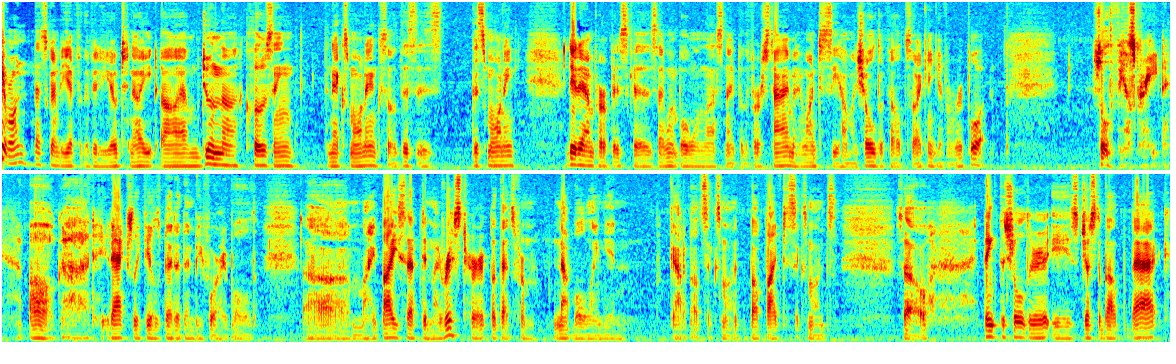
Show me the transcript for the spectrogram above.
Hey everyone, that's going to be it for the video tonight. I'm doing the closing the next morning, so this is this morning. I did it on purpose because I went bowling last night for the first time and I wanted to see how my shoulder felt so I can give a report. Shoulder feels great. Oh god, it actually feels better than before I bowled. Uh, my bicep and my wrist hurt, but that's from not bowling in, got about six months, about five to six months. So, I think the shoulder is just about the back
